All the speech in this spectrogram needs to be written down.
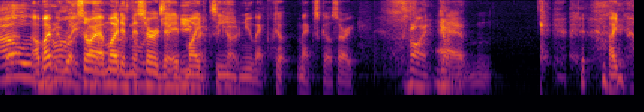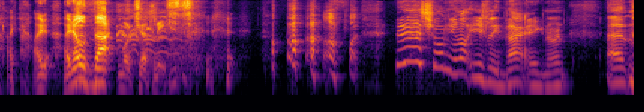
Oh I might be, right. sorry, I might have misheard was you. in It New might Mexico. be New Mexico, Mexico. Sorry. right. Um, I, I, I, I know that much at least. Yeah sean you're not usually that ignorant um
